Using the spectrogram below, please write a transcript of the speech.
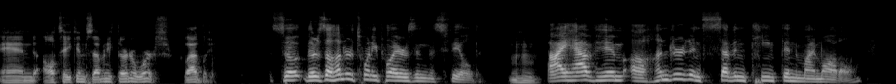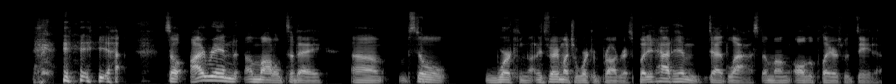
And I'll take him 73rd or worse gladly. So there's 120 players in this field. Mm-hmm. I have him 117th in my model. yeah. So I ran a model today. Um, I'm still working on. It's very much a work in progress, but it had him dead last among all the players with data,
